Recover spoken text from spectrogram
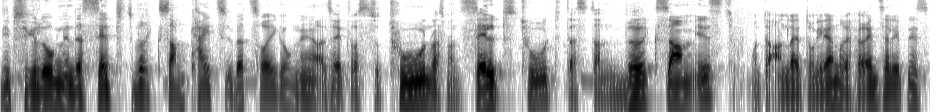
Die Psychologen nennen das Selbstwirksamkeitsüberzeugung. Ne? Also etwas zu tun, was man selbst tut, das dann wirksam ist, unter Anleitung lernen, Referenzerlebnis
